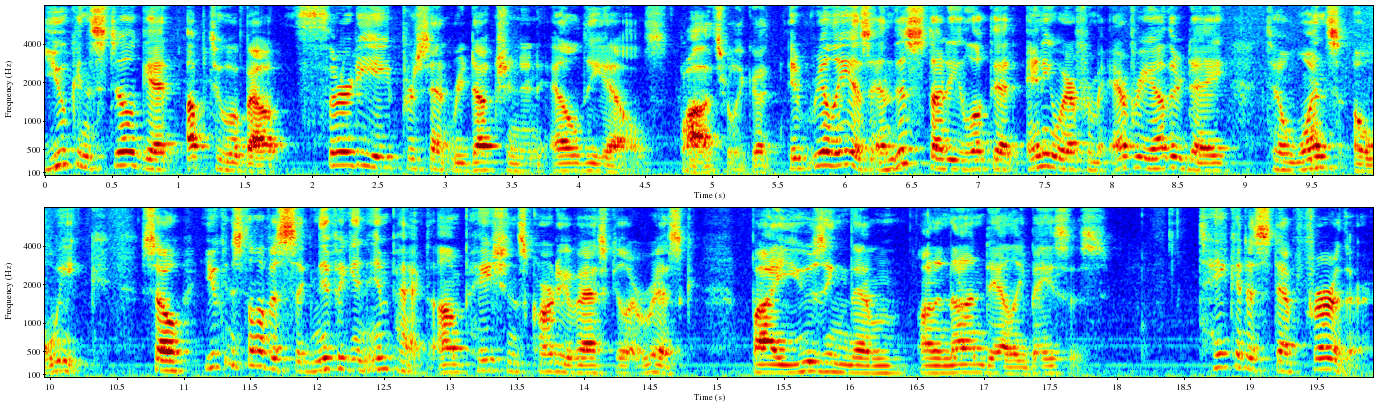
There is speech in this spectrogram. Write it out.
you can still get up to about 38% reduction in LDLs. Wow, that's really good. It really is. And this study looked at anywhere from every other day to once a week. So you can still have a significant impact on patients' cardiovascular risk by using them on a non daily basis. Take it a step further.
